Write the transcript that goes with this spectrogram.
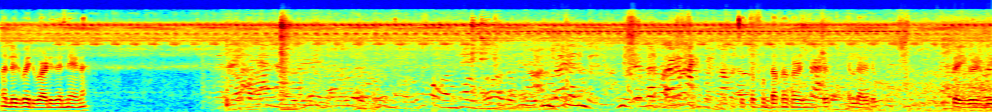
നല്ലൊരു പരിപാടി തന്നെയാണ്. ഫുഡൊക്കെ കഴിഞ്ഞിട്ട് എല്ലാവരും കൈ കഴുകി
